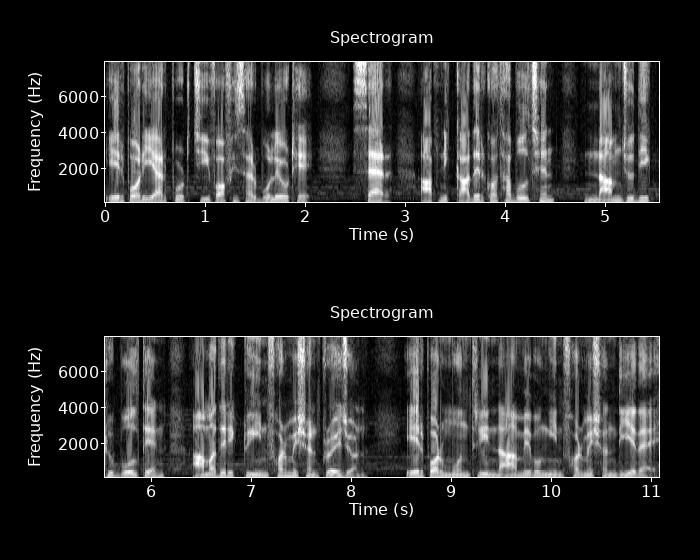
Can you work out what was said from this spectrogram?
এরপর এয়ারপোর্ট চিফ অফিসার বলে ওঠে, স্যার, আপনি কাদের কথা বলছেন? নাম যদি একটু বলতেন, আমাদের একটু ইনফরমেশন প্রয়োজন। এরপর মন্ত্রী নাম এবং ইনফরমেশন দিয়ে দেয়।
